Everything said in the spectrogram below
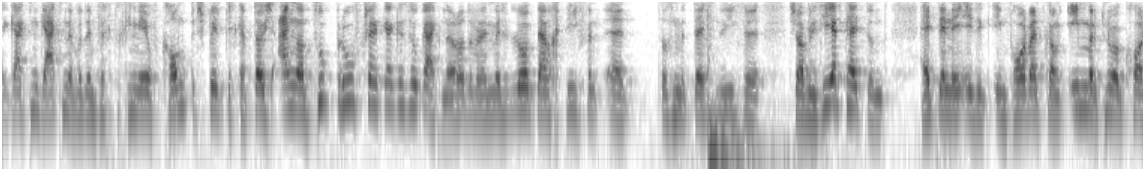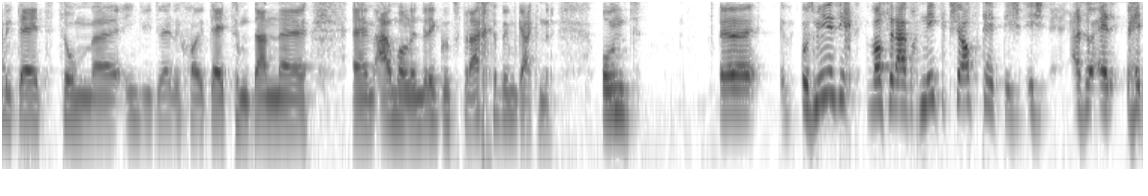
gegen einen Gegner, der dann vielleicht ein mehr auf Konter spielt. Ich glaube, da ist England super aufgestellt gegen so Gegner, oder? Weil man schaut einfach die, äh, dass man Defensive stabilisiert hat und hat dann im Vorwärtsgang immer genug Qualität, zum, äh, individuelle Qualität, um dann äh, ähm, auch mal eine Regel zu brechen beim Gegner. Und äh, aus meiner Sicht, was er einfach nicht geschafft hat, ist, ist also er hat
